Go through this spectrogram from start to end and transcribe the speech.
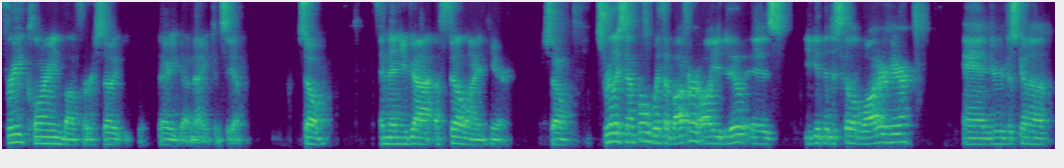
free chlorine buffer. So there you go. Now you can see it. So, and then you've got a fill line here. So it's really simple. With a buffer, all you do is you get the distilled water here, and you're just gonna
